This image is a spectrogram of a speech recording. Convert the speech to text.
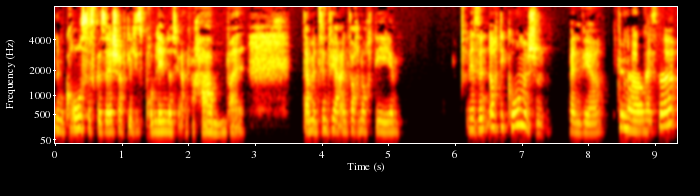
ein großes gesellschaftliches Problem, das wir einfach haben, weil damit sind wir einfach noch die, wir sind noch die komischen, wenn wir, genau. weißt du,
